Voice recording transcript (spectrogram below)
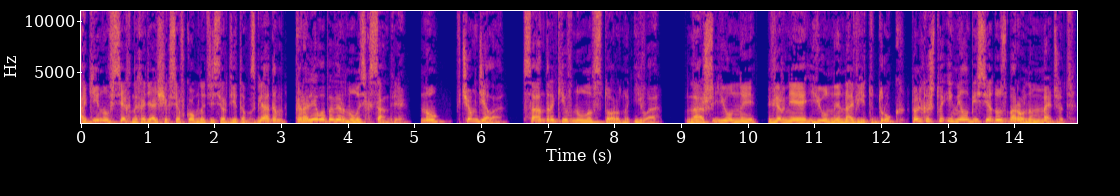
Окинув всех находящихся в комнате сердитым взглядом, королева повернулась к Сандре. «Ну, в чем дело?» Сандра кивнула в сторону Ива. Наш юный, вернее, юный на вид друг только что имел беседу с бароном Мэджет.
